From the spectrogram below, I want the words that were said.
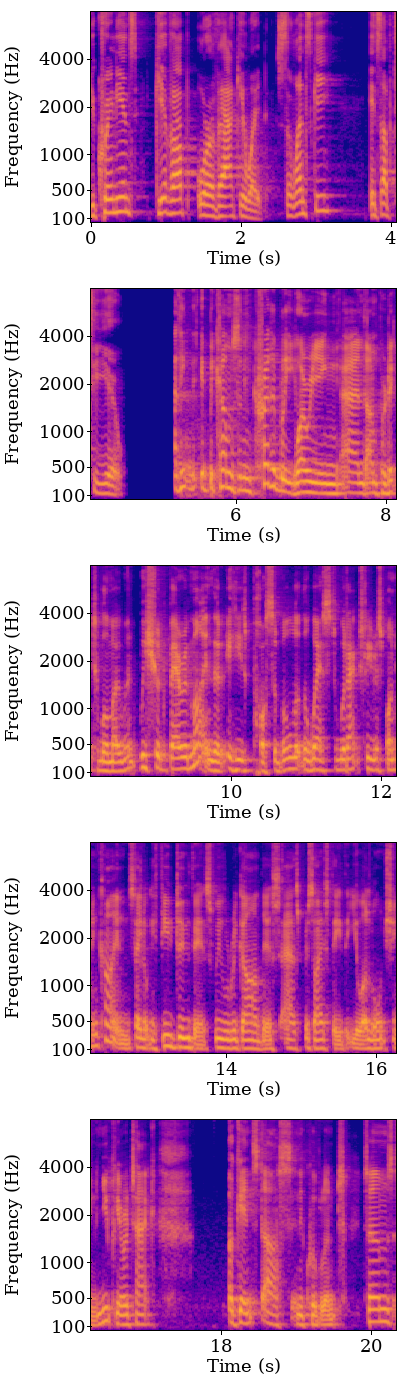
Ukrainians, give up or evacuate. Zelensky, it's up to you. I think it becomes an incredibly worrying and unpredictable moment. We should bear in mind that it is possible that the West would actually respond in kind and say, look, if you do this, we will regard this as precisely that you are launching a nuclear attack against us in equivalent terms,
